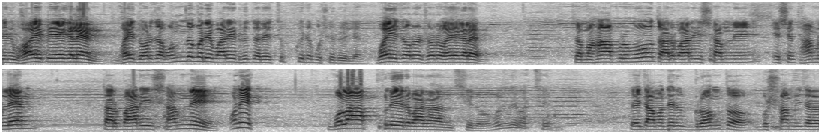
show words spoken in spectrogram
তিনি ভয় পেয়ে গেলেন, ভয়ে দরজা বন্ধ করে বাড়ির ভিতরে চুপ করে বসে রইলেন, ভয়ে জড়সড় হয়ে গেলেন। তো মহাপ্রভু তার বাড়ির সামনে এসে থামলেন। তার বাড়ির সামনে অনেক গোলাপ ফুলের বাগান ছিল, বুঝতে পারছেন? তো যে আমাদের গ্রন্থ গোস্বামী যারা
